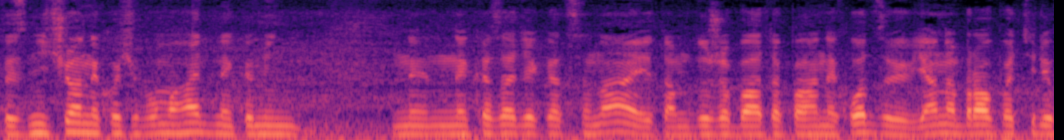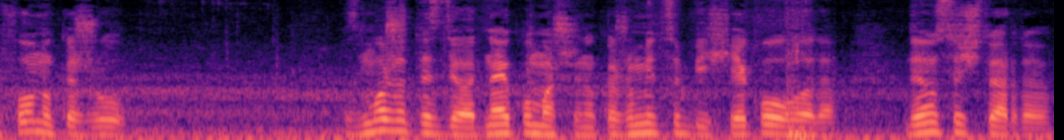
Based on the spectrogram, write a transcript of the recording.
Тобто нічого не хочу допомагати, не, комін... не, не казати, яка ціна, і там дуже багато поганих отзивів. Я набрав по телефону, кажу, зможете зробити? На яку машину? Кажу, Mitsubishi, якого года? 94-го.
